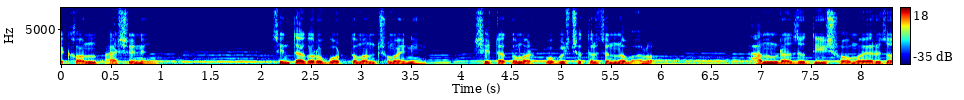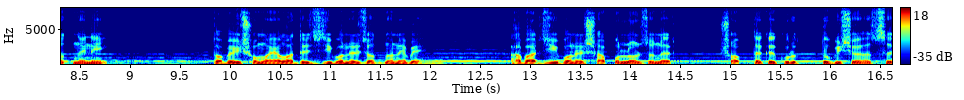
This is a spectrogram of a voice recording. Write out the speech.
এখন আসেনি চিন্তা করো বর্তমান সময় নিয়ে, সেটা তোমার ভবিষ্যতের জন্য ভালো। আমরা যদি সময়ের যত্ন নিই, তবেই সময় আমাদের জীবনের যত্ন নেবে। আবার জীবনের সাফল্য অর্জনের সবথেকে গুরুত্ব বিষয় হচ্ছে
